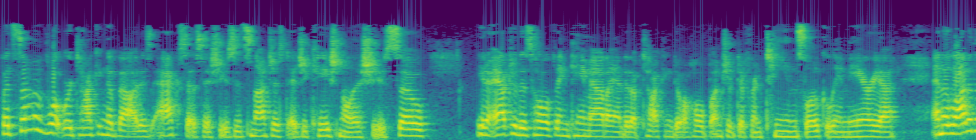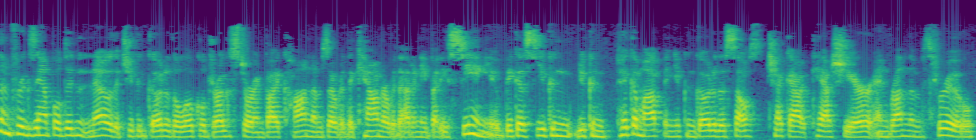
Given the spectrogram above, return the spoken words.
But some of what we're talking about is access issues. It's not just educational issues. So, you know, after this whole thing came out, I ended up talking to a whole bunch of different teens locally in the area. And a lot of them, for example, didn't know that you could go to the local drugstore and buy condoms over the counter without anybody seeing you because you can, you can pick them up and you can go to the self checkout cashier and run them through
